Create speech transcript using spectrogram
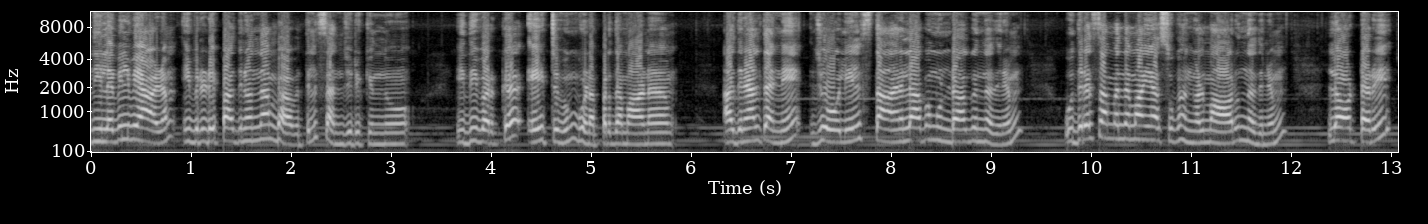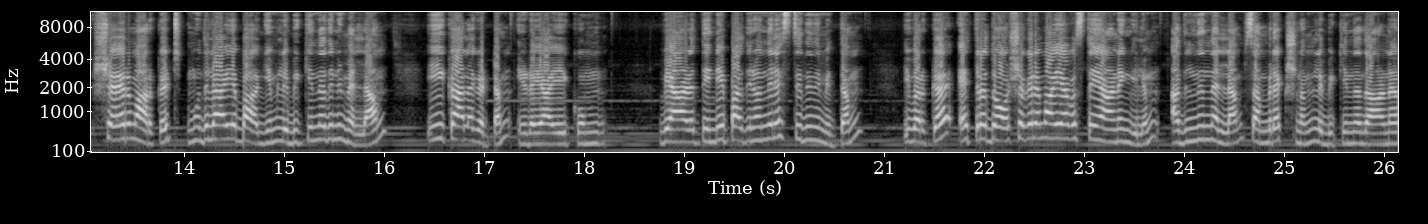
നിലവിൽ വ്യാഴം ഇവരുടെ പതിനൊന്നാം ഭാവത്തിൽ സഞ്ചരിക്കുന്നു. ഇതിവർക്ക് ഏറ്റവും ഗുണപ്രദമാണ്. അതിനാൽ തന്നെ ജോലിയിൽ സ്ഥാനലാഭം ഉണ്ടാകുന്നതിനും ഉദര സംബന്ധമായ അസുഖങ്ങൾ മാറുന്നതിനും ലോട്ടറി ഷെയർ മാർക്കറ്റ് മുതലായ ഭാഗ്യം ലഭിക്കുന്നതിനുമെല്ലാം ഈ കാലഘട്ടം ഇടയായേക്കും. വ്യാഴത്തിന്റെ പതിനൊന്നിലെ സ്ഥിതി നിമിത്തം ഇവർക്ക് എത്ര ദോഷകരമായ അവസ്ഥയാണെങ്കിലും അതിൽ നിന്നെല്ലാം സംരക്ഷണം ലഭിക്കുന്നതാണ്.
